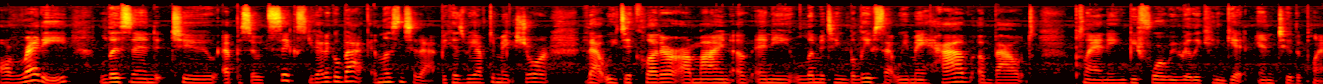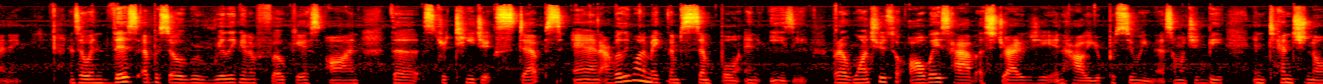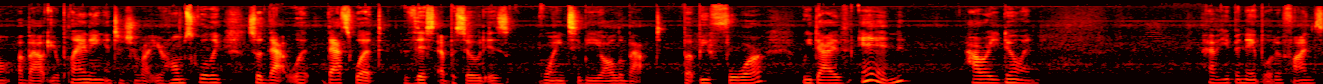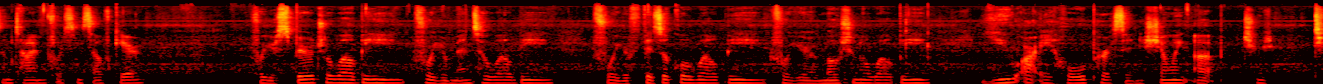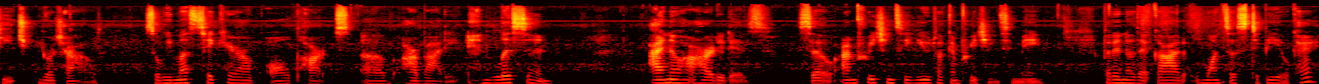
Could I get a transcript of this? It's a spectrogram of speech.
already listened to episode six, you got to go back and listen to that because we have to make sure that we declutter our mind of any limiting beliefs that we may have about planning before we really can get into the planning. And so, in this episode, we're really going to focus on the strategic steps, and I really want to make them simple and easy. But I want you to always have a strategy in how you're pursuing this. I want you to be intentional about your planning, intentional about your homeschooling. So that what that's what this episode is going to be all about. But before we dive in, how are you doing? Have you been able to find some time for some self care? For your spiritual well being, for your mental well being, for your physical well being, for your emotional well being. You are a whole person showing up to teach your child. So we must take care of all parts of our body. And listen, I know how hard it is. So I'm preaching to you like I'm preaching to me. But I know that God wants us to be okay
